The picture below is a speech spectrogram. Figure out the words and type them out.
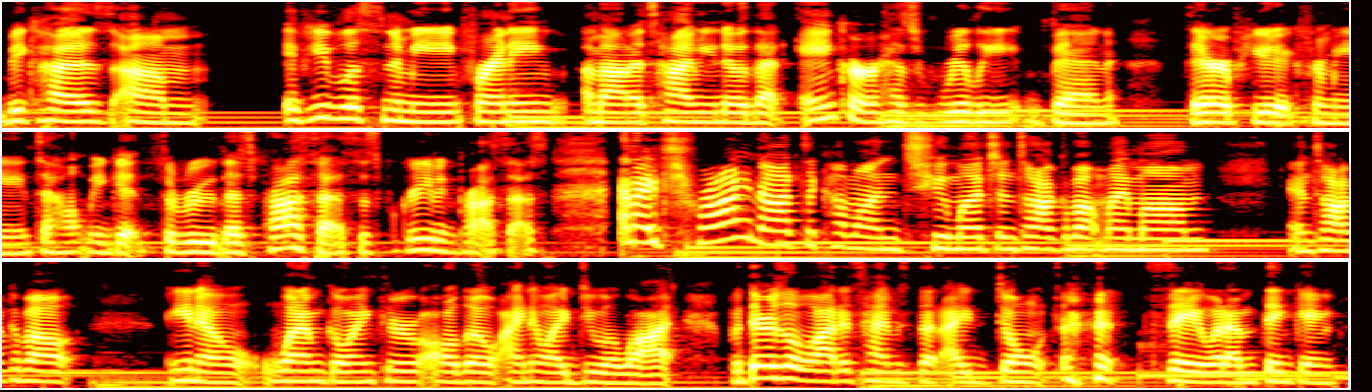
because um, if you've listened to me for any amount of time, you know that Anchor has really been therapeutic for me to help me get through this process, this grieving process. And I try not to come on too much and talk about my mom and talk about you know, what I'm going through, although I know I do a lot, but there's a lot of times that I don't say what I'm thinking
